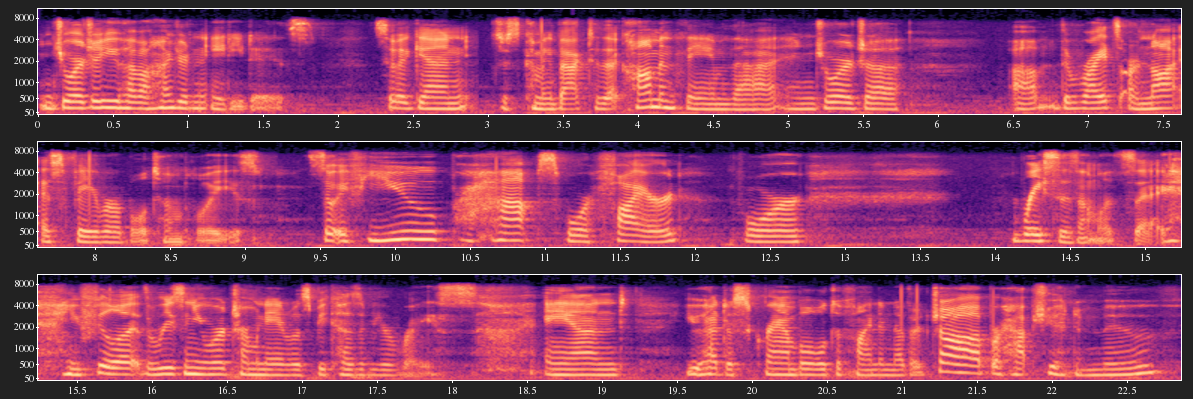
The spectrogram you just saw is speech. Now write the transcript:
In Georgia, you have 180 days. So, again, just coming back to that common theme that in Georgia, um, the rights are not as favorable to employees. So, if you perhaps were fired for racism, let's say. You feel that the reason you were terminated was because of your race, and you had to scramble to find another job. Perhaps you had to move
